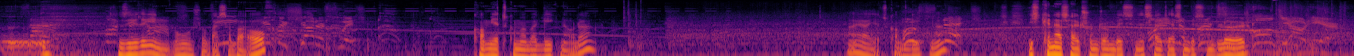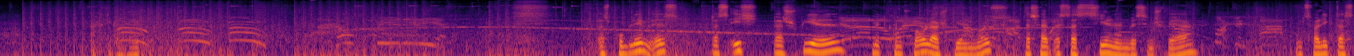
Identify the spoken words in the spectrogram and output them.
Äh, Sirenen. Oh, sowas aber auch. Komm, jetzt kommen aber Gegner, oder? Ah ja, jetzt kommen Gegner. Ich kenne das halt schon so ein bisschen. Ist halt jetzt ein bisschen blöd. Called you out here. Ach, die doch weg. Move, move. Don't be an idiot. Das Problem ist, dass ich das Spiel mit Controller spielen muss. Deshalb ist das Zielen ein bisschen schwer. Und zwar liegt das...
